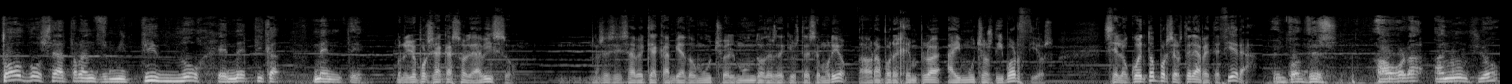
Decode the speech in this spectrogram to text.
todo se ha transmitido genéticamente. Bueno, yo por si acaso le aviso. No sé si sabe que ha cambiado mucho el mundo desde que usted se murió. Ahora, por ejemplo, hay muchos divorcios. Se lo cuento por si a usted le apeteciera. Entonces, ahora anuncio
